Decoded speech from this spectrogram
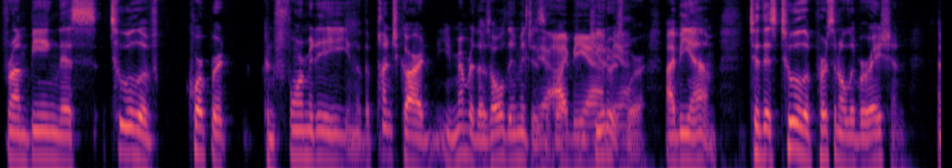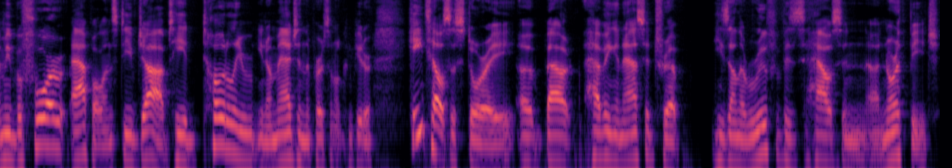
from being this tool of corporate conformity, you know, the punch card. You remember those old images Yeah, of what IBM, computers yeah. were, IBM, to this tool of personal liberation. I mean, before Apple and Steve Jobs, he had totally, you know, imagined the personal computer. He tells a story about having an acid trip. He's on the roof of his house in uh, North Beach.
